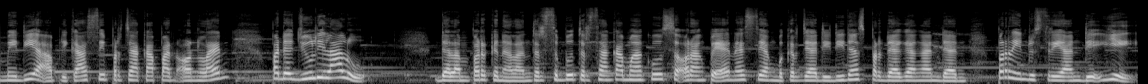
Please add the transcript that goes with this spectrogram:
media aplikasi percakapan online pada Juli lalu. Dalam perkenalan tersebut, tersangka mengaku seorang PNS yang bekerja di Dinas Perdagangan dan Perindustrian DIY.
